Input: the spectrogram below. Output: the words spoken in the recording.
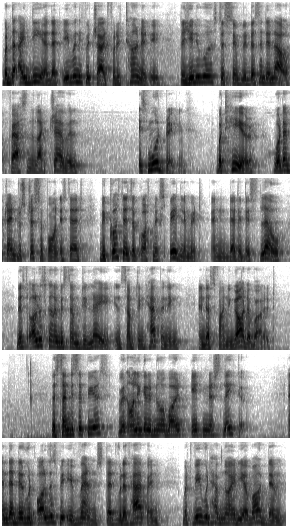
But the idea that even if we tried for eternity, the universe just simply doesn't allow faster than light travel is mood breaking. But here, what I'm trying to stress upon is that because there's a cosmic speed limit and that it is slow, there's always going to be some delay in something happening and us finding out about it. The sun disappears, we'll only get to know about it 8 minutes later. And that there would always be events that would have happened, but we would have no idea about them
